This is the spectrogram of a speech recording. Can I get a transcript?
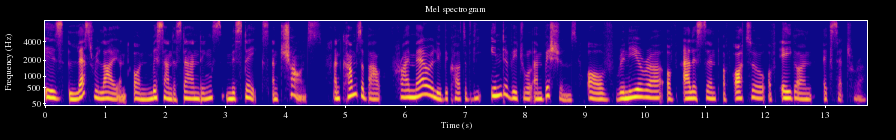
is less reliant on misunderstandings, mistakes, and chance, and comes about primarily because of the individual ambitions of Rhaenyra, of Alicent, of Otto, of Aegon, etc.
